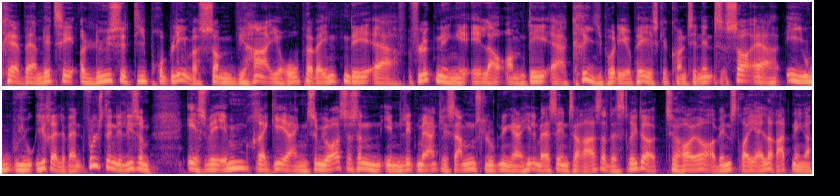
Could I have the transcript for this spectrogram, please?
kan være med til at løse de problemer, som vi har i Europa, hvad enten det er flygtninge eller om det er krig på det europæiske kontinent, så er EU jo irrelevant. Fuldstændig ligesom SVM-regeringen, som jo også er sådan en lidt mærkelig sammenslutning af en hel masse interesser, der strider til højre og venstre i alle retninger.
